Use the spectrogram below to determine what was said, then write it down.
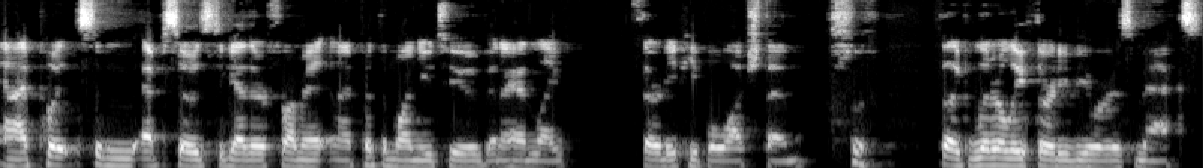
and I put some episodes together from it, and I put them on YouTube, and I had like 30 people watch them, like literally 30 viewers max,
